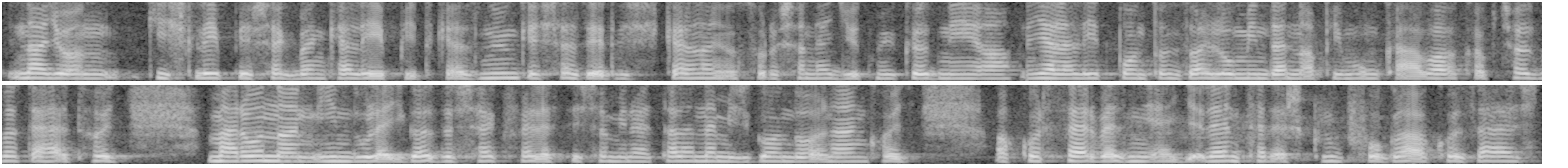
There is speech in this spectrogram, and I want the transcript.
Nagyon kis lépésekben kell építkeznünk, és ezért is kell nagyon szorosan együttműködni a jelenlétponton zajló mindennapi munkával kapcsolatban, tehát hogy már onnan indul egy gazdaságfejlesztés, amire talán nem is gondolnánk, hogy akkor szervezni egy rendszeres klubfoglalkozást,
